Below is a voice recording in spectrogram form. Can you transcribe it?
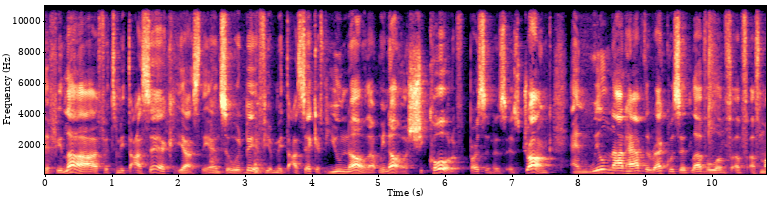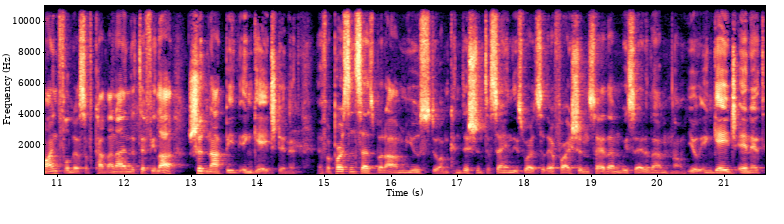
Tefillah, if it's mitasek, yes, the answer would be if you're mitasek, if you know that we know a shikor, if a person is, is drunk and will not have the requisite level of, of, of mindfulness of kavanah in the tefillah, should not be engaged in it. If a person says, but I'm used to, I'm conditioned to saying these words, so therefore I shouldn't say them, we say to them, no, you engage in it,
